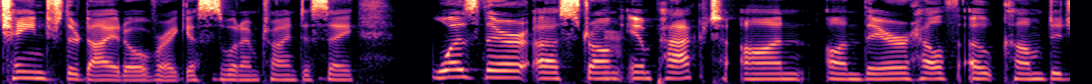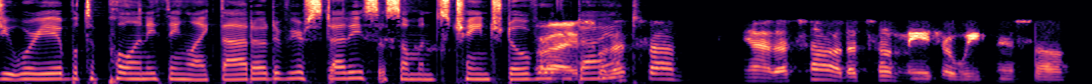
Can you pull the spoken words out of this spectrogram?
changed their diet over? I guess is what I'm trying to say was there a strong impact on on their health outcome? Did you were you able to pull anything like that out of your study? So someone's changed over right. diet. So that's a yeah, that's a that's a major weakness of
